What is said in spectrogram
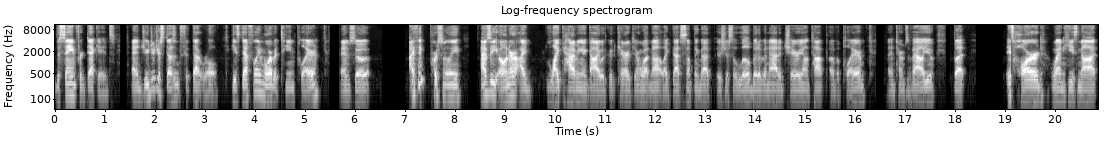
the same for decades. And Juju just doesn't fit that role. He's definitely more of a team player. And so I think personally, as the owner, I like having a guy with good character and whatnot. Like that's something that is just a little bit of an added cherry on top of a player in terms of value. But it's hard when he's not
